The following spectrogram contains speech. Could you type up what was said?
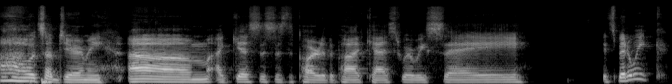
Oh, what's up, Jeremy? Um, I guess this is the part of the podcast where we say it's been a week.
